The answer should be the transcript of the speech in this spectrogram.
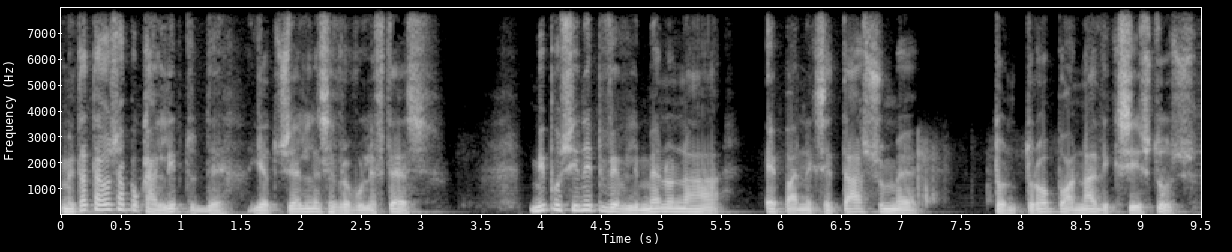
Μετά τα όσα αποκαλύπτονται για τους Έλληνες ευρωβουλευτές, μήπως είναι επιβεβλημένο να επανεξετάσουμε τον τρόπο ανάδειξής τους.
